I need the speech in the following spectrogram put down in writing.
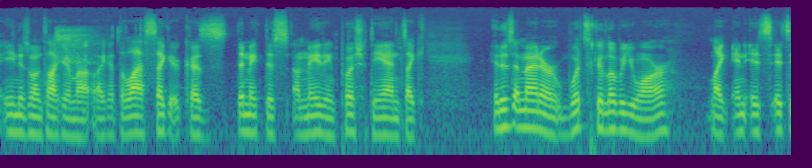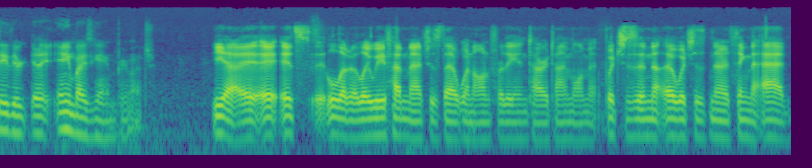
he knows what I'm talking about, like at the last second because they make this amazing push at the end. It's like it doesn't matter what skill level you are, like and it's it's either uh, anybody's game pretty much. Yeah, it, it's it, literally we've had matches that went on for the entire time limit, which is an, uh, which is another thing to add.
